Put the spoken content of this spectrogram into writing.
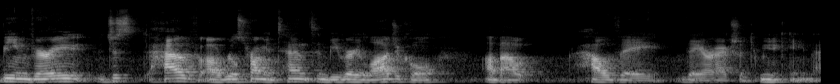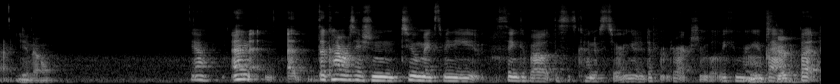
Being very, just have a real strong intent and be very logical about how they they are actually communicating that, you know. Yeah, and uh, the conversation too makes me think about this is kind of steering in a different direction, but we can bring it back. good. But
